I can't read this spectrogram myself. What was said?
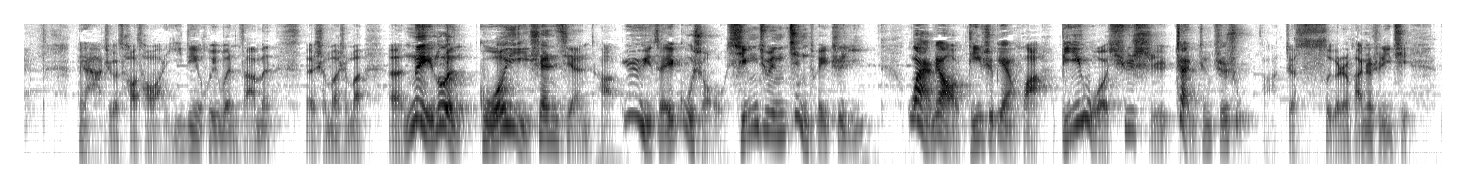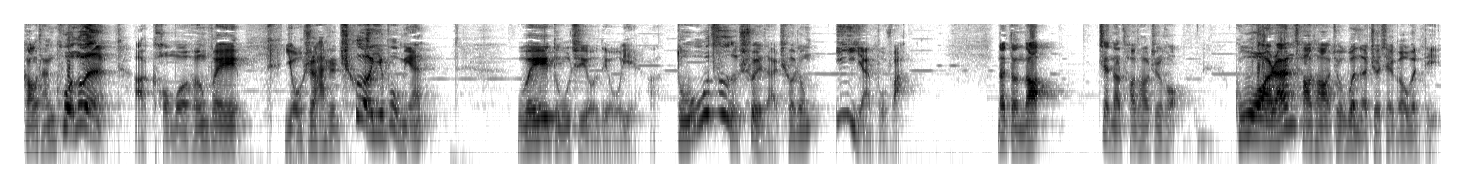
哎呀，这个曹操啊，一定会问咱们，呃，什么什么，呃，内论国义先贤啊，遇贼固守，行军进退之宜，外料敌之变化，比我虚实战争之术啊。这四个人反正是一起高谈阔论啊，口沫横飞，有时还是彻夜不眠。唯独只有刘烨啊，独自睡在车中，一言不发。那等到见到曹操之后，果然曹操就问了这些个问题，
